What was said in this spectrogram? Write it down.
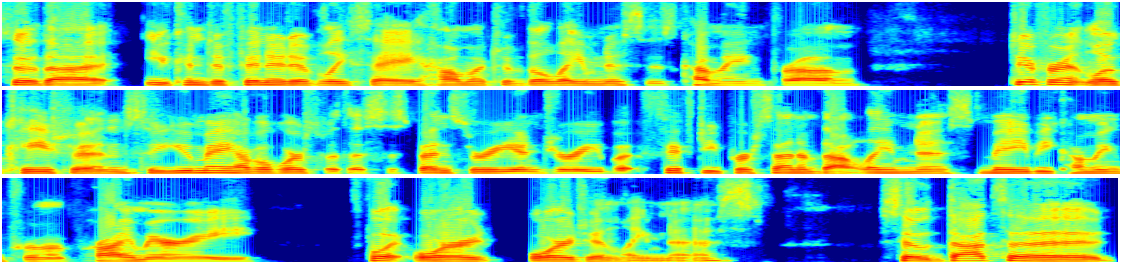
so that you can definitively say how much of the lameness is coming from different locations. So you may have a horse with a suspensory injury, but 50% of that lameness may be coming from a primary foot or origin lameness. So that's a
